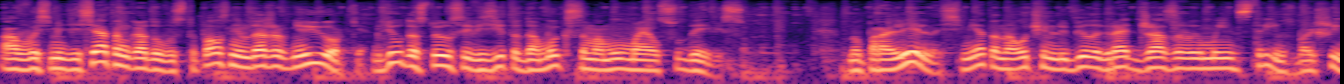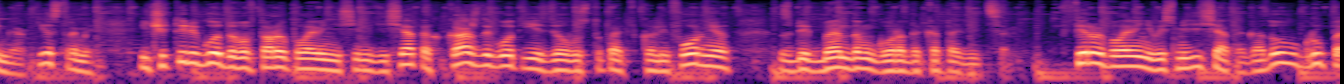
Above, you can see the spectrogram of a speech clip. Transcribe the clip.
а в 80-м году выступал с ним даже в Нью-Йорке, где удостоился визита домой к самому Майлсу Дэвису. Но параллельно Сметана очень любил играть джазовый мейнстрим с большими оркестрами и четыре года во второй половине 70-х каждый год ездил выступать в Калифорнию с биг-бендом города Катовице. В первой половине 80-х годов группа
